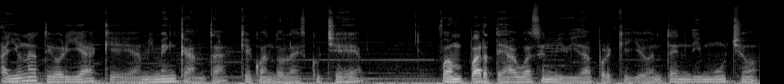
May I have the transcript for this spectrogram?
hay una teoría que a mí me encanta, que cuando la escuché fue un parteaguas en mi vida porque yo entendí mucho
